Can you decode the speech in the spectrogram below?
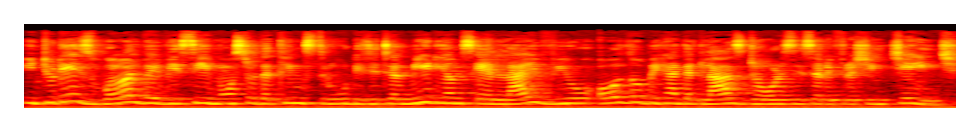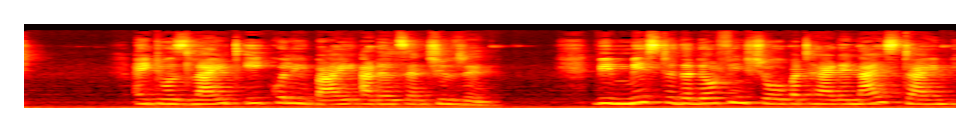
In today's world where we see most of the things through digital mediums, a live view, although behind the glass doors, is a refreshing change. And it was liked equally by adults and children. We missed the dolphin show but had a nice time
